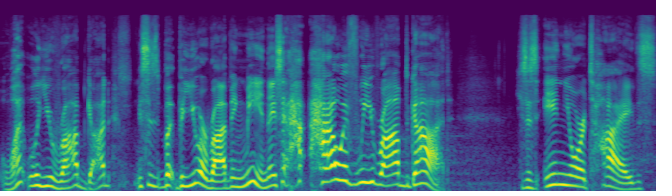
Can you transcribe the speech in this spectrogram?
What will you rob God? He says, But, but you are robbing me. And they say, How have we robbed God? He says, In your tithes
